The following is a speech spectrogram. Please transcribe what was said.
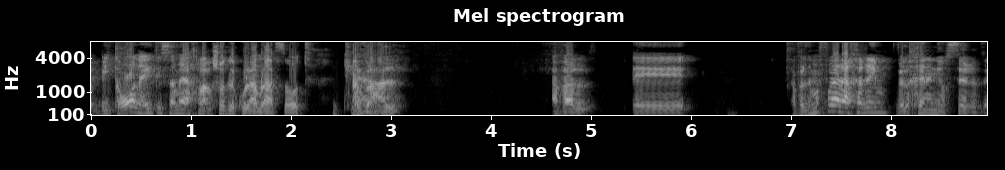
בעיקרון הייתי שמח להרשות לכולם לעשות, כן. אבל, אבל, אה, אבל זה מפריע לאחרים, ולכן אני אוסר את זה.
